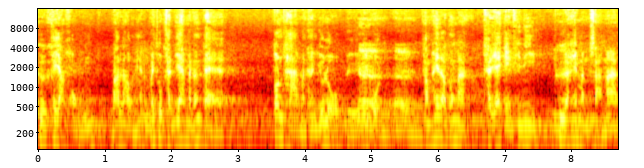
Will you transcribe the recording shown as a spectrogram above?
คือขยะของบ้านเราเนี่ย ไม่ถูกคัดแยกมาตั้งแต่ต้นทางเหมือนทางยุโรปหรือญี่ปุ่นเออทำให้เราต้องมาคัดแยกเองที่นี่ เพื่อให้มันสามารถ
